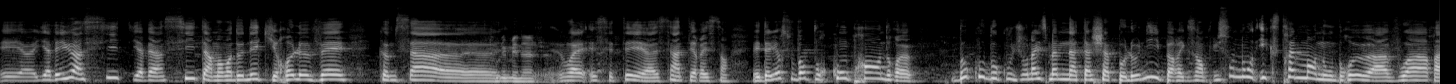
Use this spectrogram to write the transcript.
Et euh, il y avait eu un site, il y avait un site à un moment donné qui relevait comme ça. euh, Tous les ménages. Ouais, et c'était assez intéressant. Et d'ailleurs, souvent pour comprendre, euh, beaucoup, beaucoup de journalistes, même Natacha Polony par exemple, ils sont non- extrêmement nombreux à avoir, à,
